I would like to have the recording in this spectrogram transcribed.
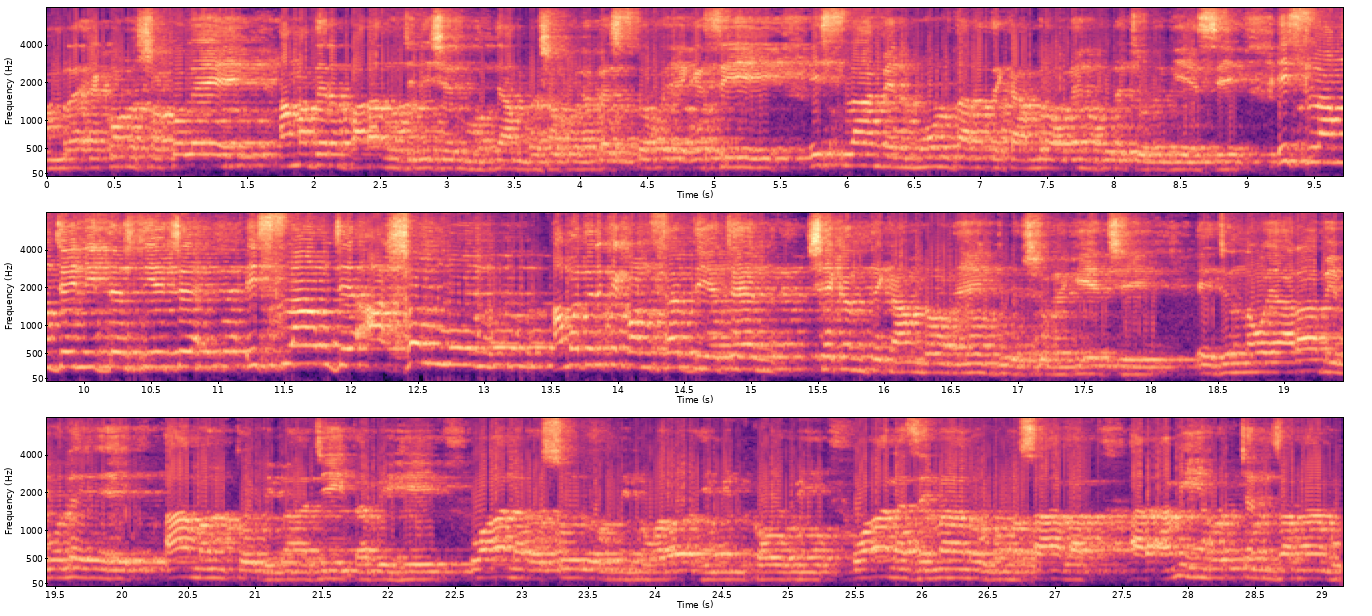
আমরা এখন সকলে আমাদের বাড়ানো জিনিসের মধ্যে আমরা সকলে ব্যস্ত হয়ে গেছি। ইসলামের মূল দ্বারা থেকে আমরা অনেক দূরে চলে গিয়েছি। ইসলাম যে নির্দেশ দিয়েছে, ইসলাম যে আসল মূল আমাদেরকে কনসেপ্ট দিয়েছেন সেখান থেকে আমরা অনেক দূরে চলে গিয়েছি। এই জন্য ওই আরবি বলে, আমন্ত বিমাজি তাবিহি রাসূলু মিন মিন কওমি জামানু আর আমি হচ্ছেন জামানু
